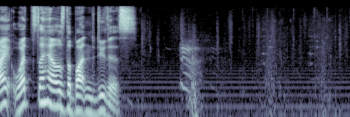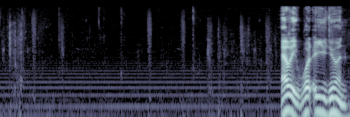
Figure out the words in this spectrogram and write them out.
Why? What the hell is the button to do this? Ellie, what are you doing?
